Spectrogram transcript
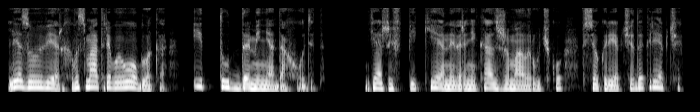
Лезу вверх, высматриваю облако, и тут до меня доходит. Я же в пике наверняка сжимал ручку все крепче да крепче,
